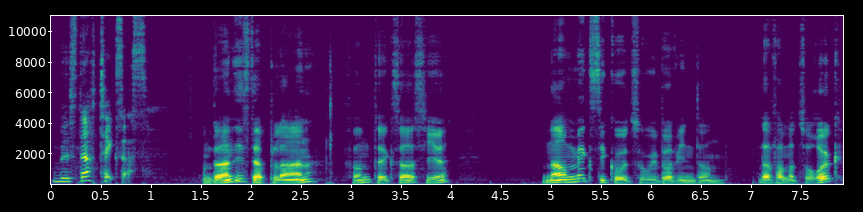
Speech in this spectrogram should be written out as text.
bis nach Texas. Und dann ist der Plan von Texas hier nach Mexiko zu überwintern. Dann fahren wir zurück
